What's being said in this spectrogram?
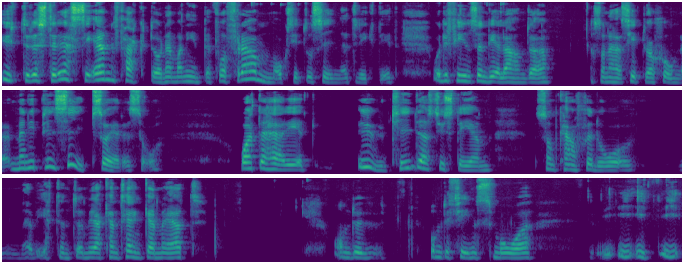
yttre stress är en faktor när man inte får fram oxytocinet riktigt. Och det finns en del andra sådana här situationer. Men i princip så är det så. Och att det här är ett urtida system som kanske då, jag vet inte, men jag kan tänka mig att om, du, om det finns små i, i, i,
